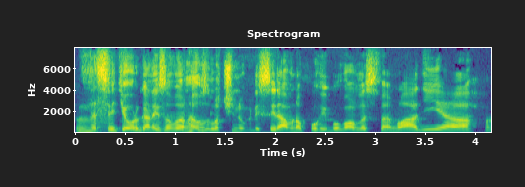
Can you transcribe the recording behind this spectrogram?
ve světě organizovaného zločinu kdysi dávno pohyboval ve svém mládí a e,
